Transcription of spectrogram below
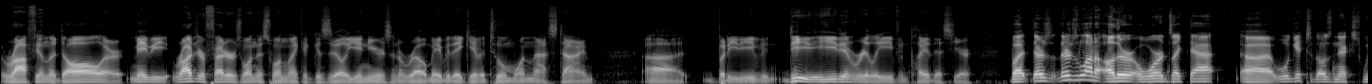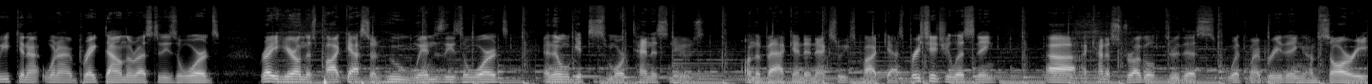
Rafael Nadal or maybe Roger Federer's won this one like a gazillion years in a row. Maybe they give it to him one last time. Uh, but he even he, he didn't really even play this year. But there's there's a lot of other awards like that. Uh, we'll get to those next week, and I, when I break down the rest of these awards right here on this podcast on who wins these awards, and then we'll get to some more tennis news on the back end of next week's podcast. Appreciate you listening. Uh, I kind of struggled through this with my breathing. I'm sorry.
